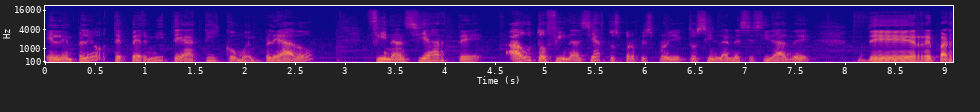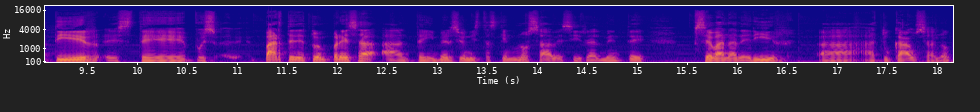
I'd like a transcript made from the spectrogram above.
El empleo te permite a ti como empleado financiarte, autofinanciar tus propios proyectos sin la necesidad de, repartir este, pues, parte de tu empresa ante inversionistas que no sabes si realmente se van a adherir a, a tu causa, ¿no?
